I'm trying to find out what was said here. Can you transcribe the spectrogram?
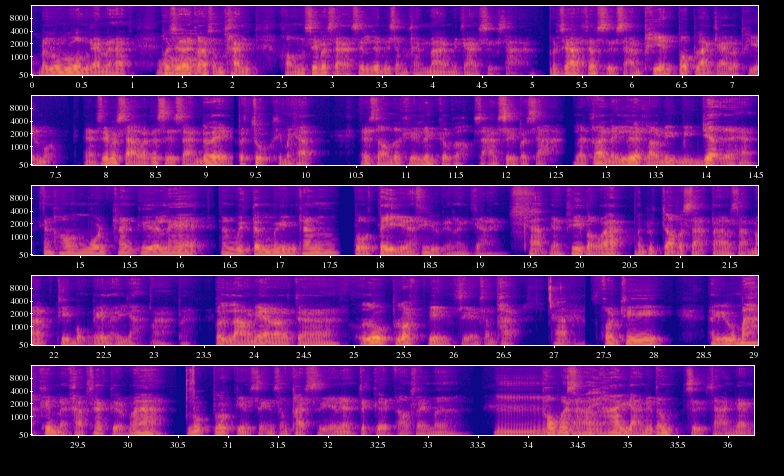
มันรวมๆกันนะฮะโอ้เพราะฉะนั้นความสำคัญของเส้นประสาทเส้นเลือดนี่สำคัญมากในการสื่อสาร เพราะฉะนั้นถ้าสื่อสารเพี้ยนปุ๊บร่างกายเราเพี้ยนหมดอย่างเส้นประสาทเราก็สื่อสารด้วยประจุใช่ไหมครับอันที่สองก็คือเรื่องเกี่ยวกับสารสื่อประสาทแล้วก็ในเลือดเรานี่มีเยอะเลยฮะทั้งฮอร์โมนทั้งเกลือแร่ทั้งวิตามินทั้งโปรตีนนะที่อยู่ในร่างกายครับอย่างที่บอกว่ามันดูจอประสาทตาเราสามารถที่บ่งได้หลายอย่างมากไปคนเราเนี่ยเราจะรูปรสกลิ่นเสียงสัมผัสครับ คนที่อายุมากขึ้นนะครับ ถ้าเกิดว่ารูปรสกลิ่นเสียงสัมผัสเสียเนี่ยจะเกิดอัลไซเมอร์อืม เพราะว่าสามทำไห้าอย่างนี้ต้องสื่อสารกัน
